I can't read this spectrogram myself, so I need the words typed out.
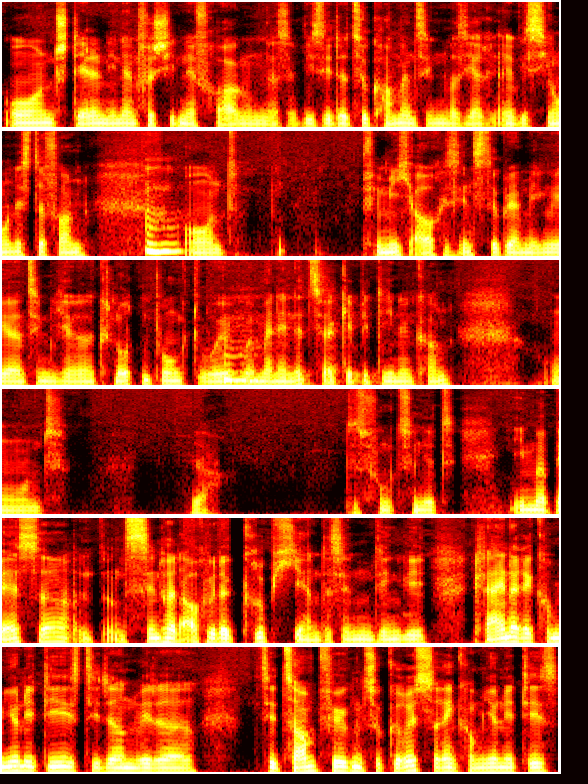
und stellen ihnen verschiedene Fragen, also wie sie dazu kommen sind, was ihre Vision ist davon. Mhm. Und für mich auch ist Instagram irgendwie ein ziemlicher Knotenpunkt, wo, mhm. ich, meine Netzwerke bedienen kann. Und ja. das funktioniert immer besser. Und es sind halt auch wieder Grüppchen. Das sind irgendwie kleinere Communities, die dann wieder sie zusammenfügen zu größeren Communities,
